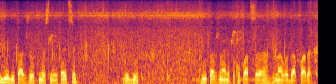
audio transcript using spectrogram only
люди также вот местные тайцы идут. Ну, также, наверное, покупаться на водопадах.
